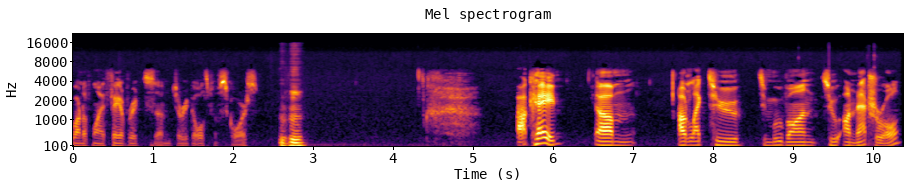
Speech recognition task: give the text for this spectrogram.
One of my favorites um, Jerry Goldsmith scores. Mm-hmm. Okay, um, I would like to to move on to Unnatural.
